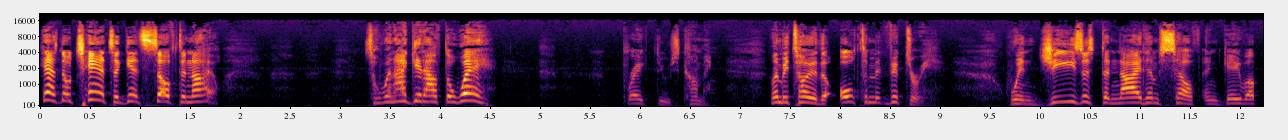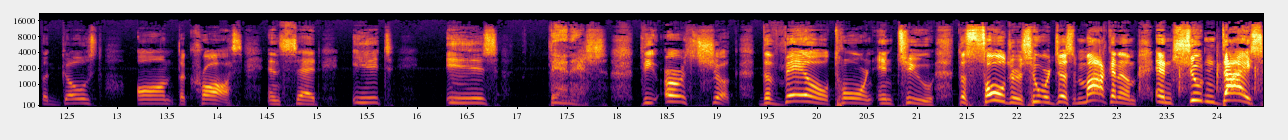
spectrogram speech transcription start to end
he has no chance against self denial. So when I get out the way, breakthrough's coming. Let me tell you the ultimate victory when Jesus denied himself and gave up the ghost on the cross and said, It is Vanished. The earth shook, the veil torn in two. The soldiers who were just mocking him and shooting dice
